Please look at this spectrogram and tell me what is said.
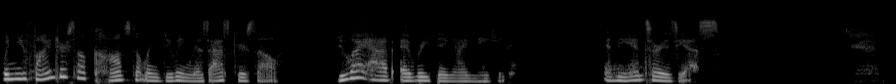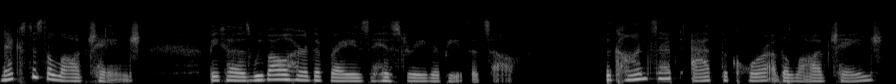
When you find yourself constantly doing this, ask yourself, do I have everything I need? And the answer is yes. Next is the law of change, because we've all heard the phrase history repeats itself. The concept at the core of the law of change,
